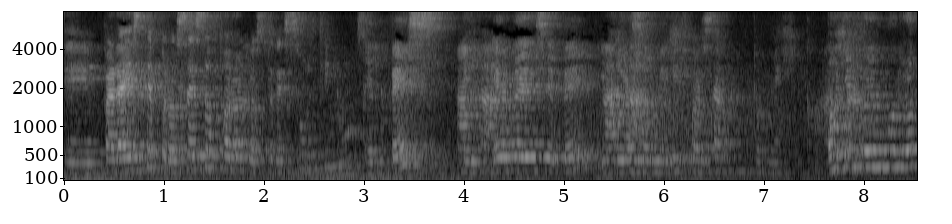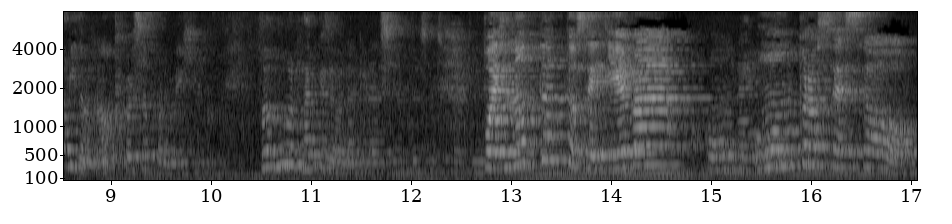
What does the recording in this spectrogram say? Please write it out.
eh, para este proceso fueron los tres últimos. El PES, el RSP y Fuerza México. Y Fuerza por México. Oye, fue muy rápido, ¿no? Fuerza por México. Fue muy rápido la creación de esos partidos. Pues no tanto, se lleva un, un proceso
